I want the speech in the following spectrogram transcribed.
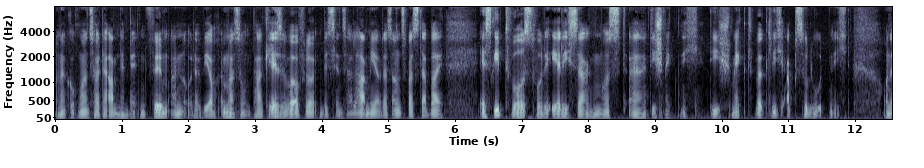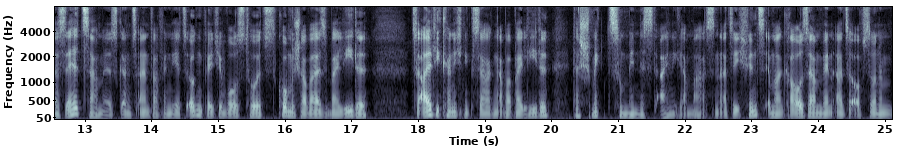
und dann gucken wir uns heute Abend im Bett einen Film an oder wie auch immer, so ein paar Käsewürfel und ein bisschen Salami oder sonst was dabei. Es gibt Wurst, wo du ehrlich sagen musst, äh, die schmeckt nicht. Die schmeckt wirklich absolut nicht. Und das Seltsame ist ganz einfach, wenn du jetzt irgendwelche Wurst holst, komischerweise bei Lidl, zu Aldi kann ich nichts sagen, aber bei Lidl, das schmeckt zumindest einigermaßen. Also ich finde es immer grausam, wenn also auf so, einem,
